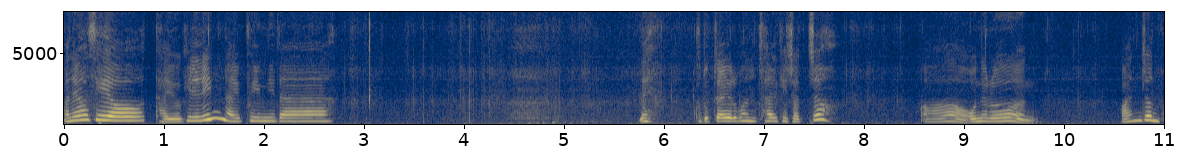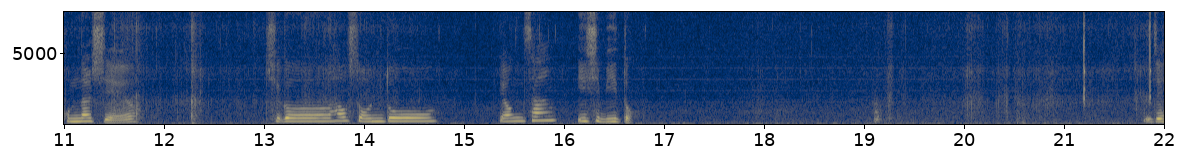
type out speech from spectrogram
안녕하세요. 다육 힐링 라이프입니다. 네, 구독자 여러분 잘 계셨죠? 아, 오늘은 완전 봄 날씨예요. 지금 하우스 온도 영상 22도. 이제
